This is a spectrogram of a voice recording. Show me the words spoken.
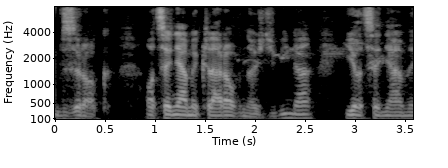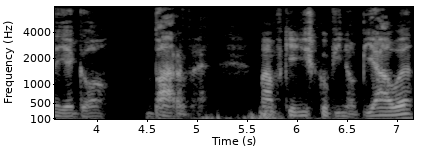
wzrok. Oceniamy klarowność wina i oceniamy jego barwę. Mam w kieliszku wino białe,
